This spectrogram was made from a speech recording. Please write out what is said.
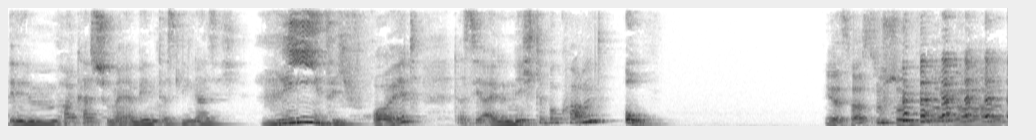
im Podcast schon mal erwähnt, dass Lina sich riesig freut, dass sie eine Nichte bekommt. Oh, Jetzt hast du schon verraten.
